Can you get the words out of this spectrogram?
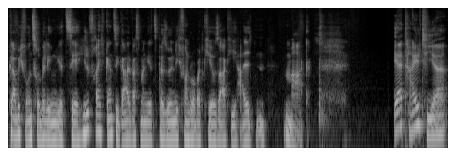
glaube ich, für unsere Überlegungen jetzt sehr hilfreich, ganz egal, was man jetzt persönlich von Robert Kiyosaki halten mag. Er teilt hier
